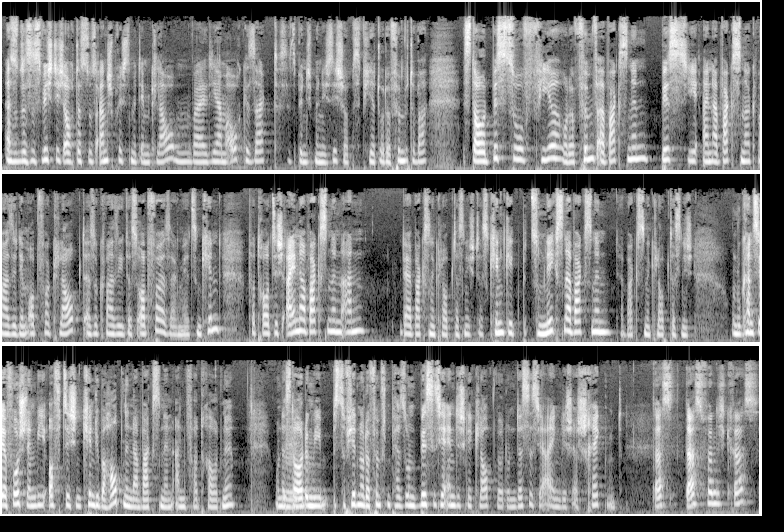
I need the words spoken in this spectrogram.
Also das ist wichtig auch, dass du es ansprichst mit dem Glauben, weil die haben auch gesagt, jetzt bin ich mir nicht sicher, ob es vierte oder fünfte war, es dauert bis zu vier oder fünf Erwachsenen, bis ein Erwachsener quasi dem Opfer glaubt. Also quasi das Opfer, sagen wir jetzt ein Kind, vertraut sich einen Erwachsenen an, der Erwachsene glaubt das nicht. Das Kind geht zum nächsten Erwachsenen, der Erwachsene glaubt das nicht. Und du kannst dir ja vorstellen, wie oft sich ein Kind überhaupt einen Erwachsenen anvertraut, ne? Und es dauert irgendwie bis zur vierten oder fünften Person, bis es ja endlich geglaubt wird. Und das ist ja eigentlich erschreckend. Das, das fand ich krass,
